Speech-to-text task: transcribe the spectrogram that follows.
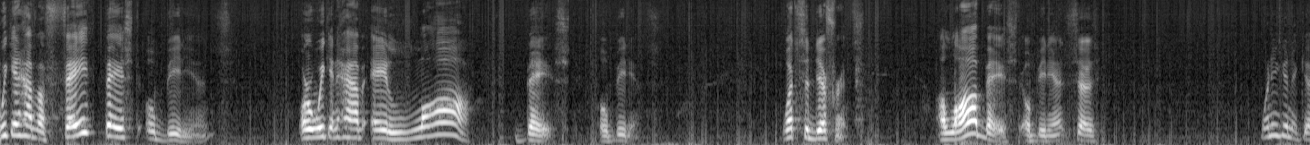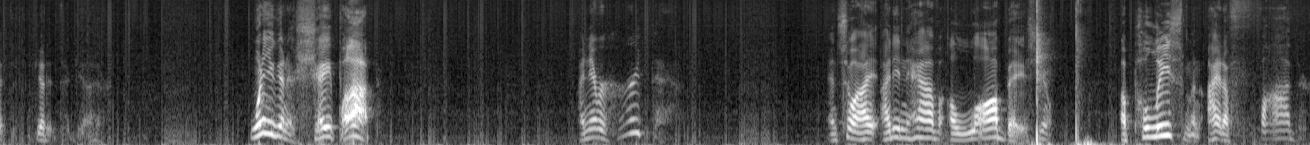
We can have a faith based obedience, or we can have a law based obedience. What's the difference? A law based obedience says, when are you going to get, get it together? When are you going to shape up? I never heard that. And so I, I didn't have a law based, you know, a policeman. I had a father.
